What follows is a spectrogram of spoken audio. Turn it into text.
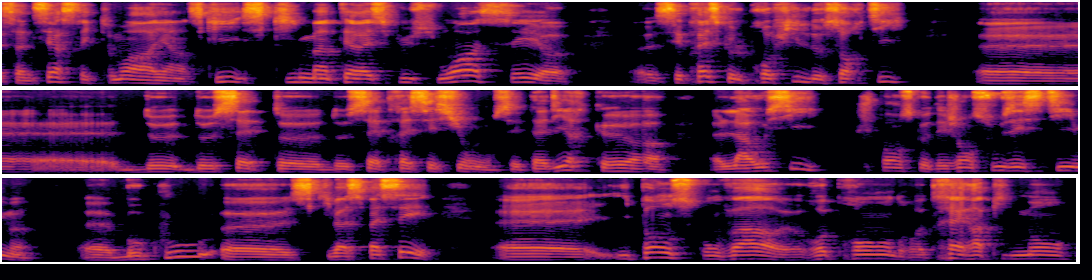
ça ne sert strictement à rien. Ce qui, m'intéresse plus, moi, c'est presque le profil de sortie euh, de, cette, récession. C'est-à-dire que euh, là aussi, je pense que des gens sous-estiment euh, beaucoup ce qui va se passer. ils pensent qu'on va reprendre très rapidement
